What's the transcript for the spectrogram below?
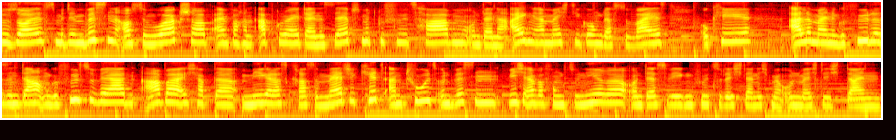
Du sollst mit dem Wissen aus dem Workshop einfach ein Upgrade deines Selbstmitgefühls haben und deiner Eigenermächtigung, dass du weißt, okay, alle meine Gefühle sind da, um gefühlt zu werden, aber ich habe da mega das krasse Magic Kit an Tools und Wissen, wie ich einfach funktioniere und deswegen fühlst du dich dann nicht mehr unmächtig deinen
